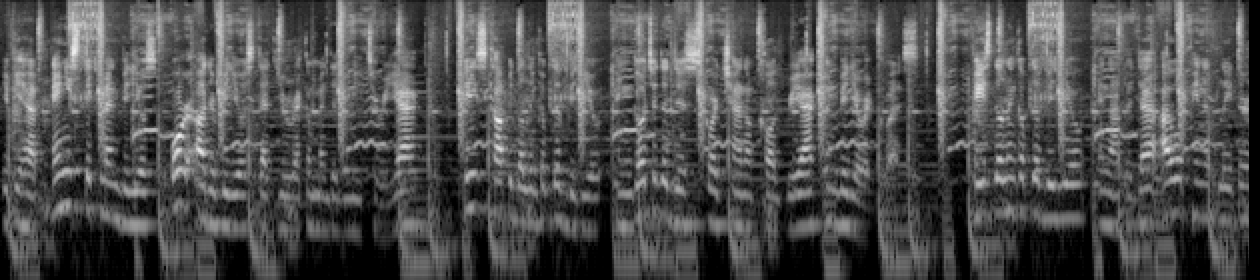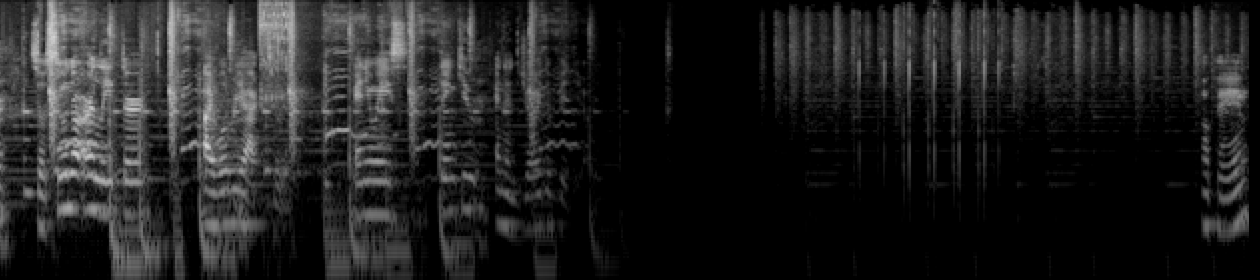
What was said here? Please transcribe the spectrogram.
If you have any Stickman videos or other videos that you recommended me to react, please copy the link of the video and go to the Discord channel called Reaction Video Request. Paste the link of the video and after that I will pin it later so sooner or later I will react to it. Anyways, Thank you and enjoy the video. Okay.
